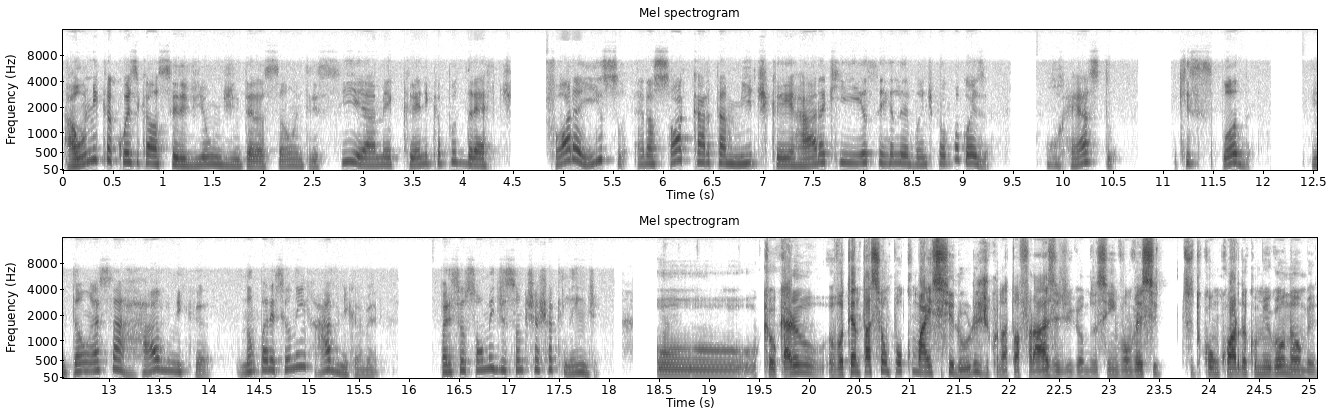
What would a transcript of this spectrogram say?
A única coisa que elas serviam de interação entre si é a mecânica pro draft. Fora isso, era só a carta mítica e rara que ia ser relevante pra alguma coisa. O resto que se exploda. Então essa Ravnica não pareceu nem Ravnica, velho. Pareceu só uma edição que tinha. O, o que eu quero. Eu vou tentar ser um pouco mais cirúrgico na tua frase, digamos assim. Vamos ver se, se tu concorda comigo ou não, Bê.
